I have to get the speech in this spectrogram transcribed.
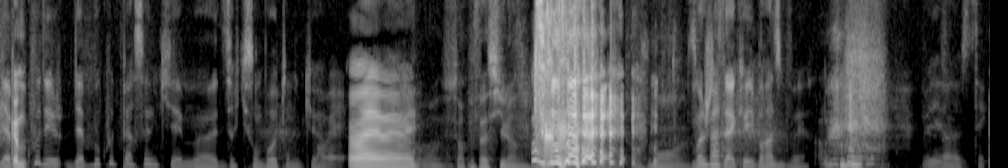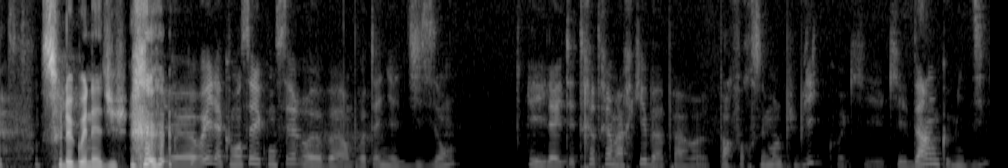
Il y, a Comme- beaucoup des- il y a beaucoup de personnes qui aiment euh, dire qu'ils sont bretons de cœur. Ouais. Ouais, ouais, ouais. bon, c'est un peu facile. hein. Franchement. euh, Moi, je les accueille bras ouverts. Venez dans notre secte. Sous le Gonadu. Euh, ouais, il a commencé les concerts euh, bah, en Bretagne il y a 10 ans. Et il a été très très marqué bah, par, par forcément le public, quoi, qui, est, qui est dingue, comme il dit.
